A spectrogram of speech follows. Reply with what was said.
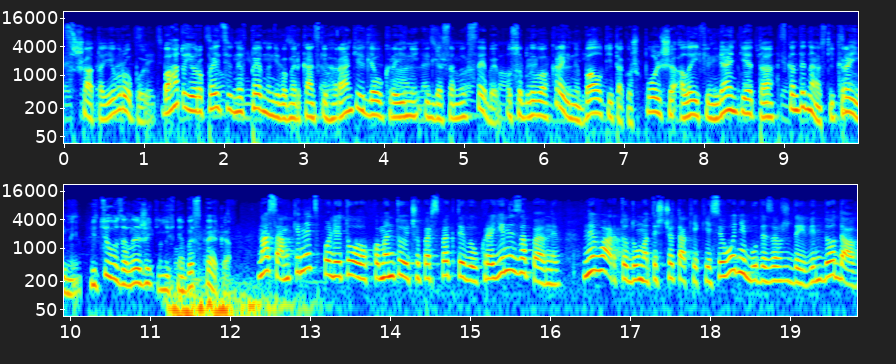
США та Європою. Багато європейців не впевнені в американських гарантіях для України і для самих себе, особливо країни Балтії, також Польща, але й Фінляндія та скандинавські країни. Від цього залежить їхня безпека. Насамкінець політолог, коментуючи перспективи України, запевнив, не варто думати, що так, як є сьогодні, буде завжди. Він додав,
